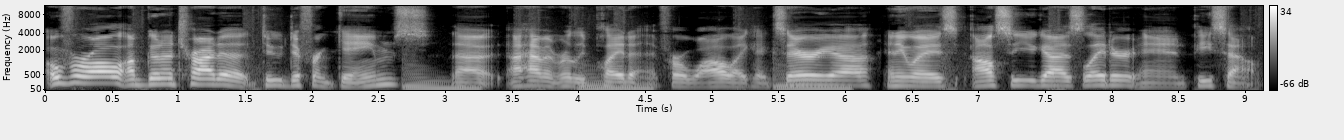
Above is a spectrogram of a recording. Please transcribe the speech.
Overall, I'm going to try to do different games that I haven't really played for a while like Xeria. Anyways, I'll see you guys later and peace out.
